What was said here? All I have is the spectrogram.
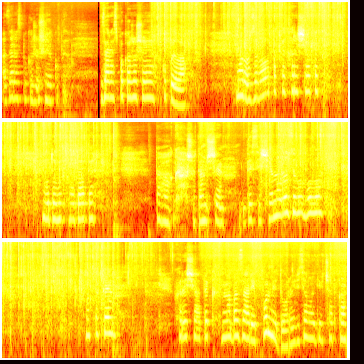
А зараз покажу, що я купила. Зараз покажу, що я купила. Морозиво отаке хрещатик. Буду викладати. Так, що там ще? Десь ще морозиво було. Отаке. Хрещатик на базарі помідори взяла дівчатка.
